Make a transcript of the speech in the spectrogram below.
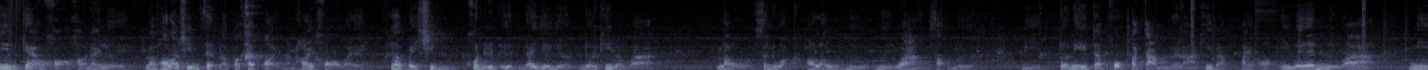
ยื่นแก้วขอเขาได้เลย แล้วพอเราชิมเสร็จเราก็แค่ปล่อยมันห้อยคอไว้ เพื่อไปชิมคนอื่น ๆ ได้เยอะ ๆ โดยที่แบบว่าเราสะดวกเพราะเรามือมือว่างสองมือมีตัวนี้จะพกประจำเวลาที่แบบไปออกอีเวนต์หรือว่ามี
